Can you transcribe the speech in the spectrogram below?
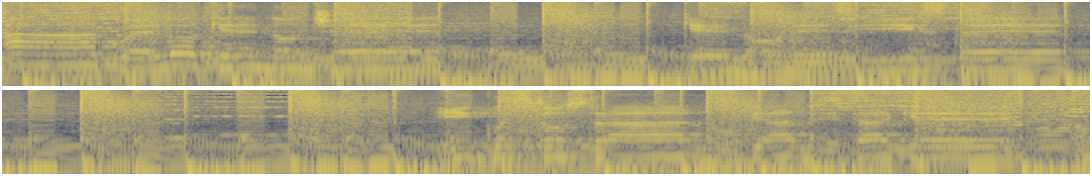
a quello che non c'è, che non esiste, in questo strano pianeta che non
